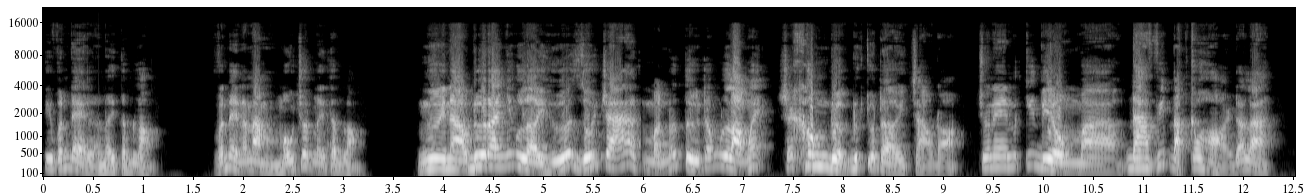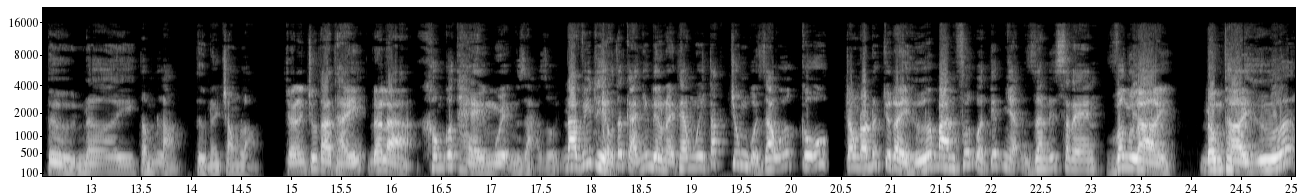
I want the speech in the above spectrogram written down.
Cái vấn đề là nơi tấm lòng. Vấn đề nó nằm mấu chốt nơi tấm lòng. Người nào đưa ra những lời hứa dối trá mà nó từ trong lòng ấy sẽ không được đức chúa trời chào đón. Cho nên cái điều mà david đặt câu hỏi đó là từ nơi tấm lòng từ nơi trong lòng cho nên chúng ta thấy đó là không có thề nguyện giả dối. David hiểu tất cả những điều này theo nguyên tắc chung của giao ước cũ. Trong đó Đức Chúa Trời hứa ban phước và tiếp nhận dân Israel vâng lời đồng thời hứa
